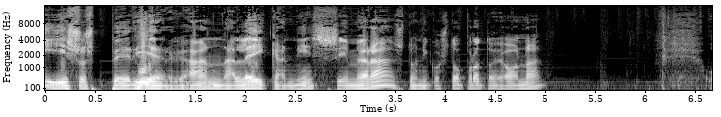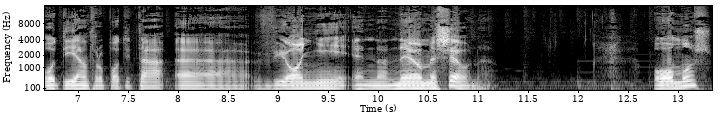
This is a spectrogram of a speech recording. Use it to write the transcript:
ίσως περίεργα να λέει κανείς σήμερα στον 21ο αιώνα ότι η ανθρωπότητα ε, βιώνει ένα νέο μεσαίωνα. Όμως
